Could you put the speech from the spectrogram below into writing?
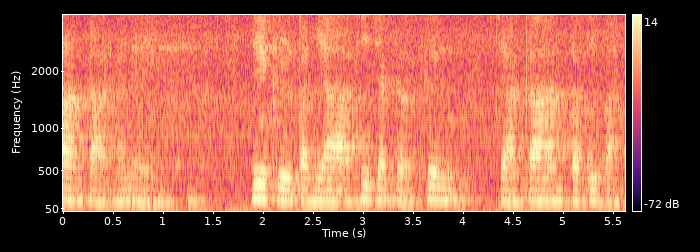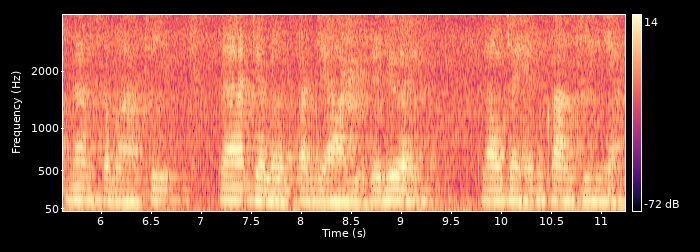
ร่างกายนั่นเอง นี่คือปัญญาที่จะเกิดขึ้นจากการปฏิบัตินั่งสมาธิ และเจริญปัญญาอยู่เรื่อยๆ เราจะเห็นความจริงอย่าง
